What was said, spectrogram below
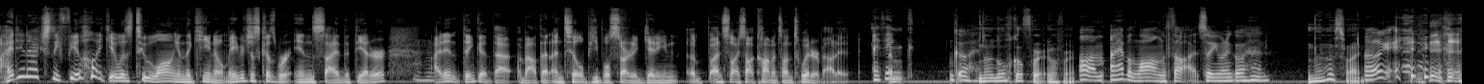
I didn't actually feel like it was too long in the keynote. Maybe just because we're inside the theater, I didn't think of that about that until people started getting. Uh, until I saw comments on Twitter about it. I think. Go ahead. No, go go for it. Go for it. Um, I have a long thought, so you want to go ahead? No, that's fine. Okay.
